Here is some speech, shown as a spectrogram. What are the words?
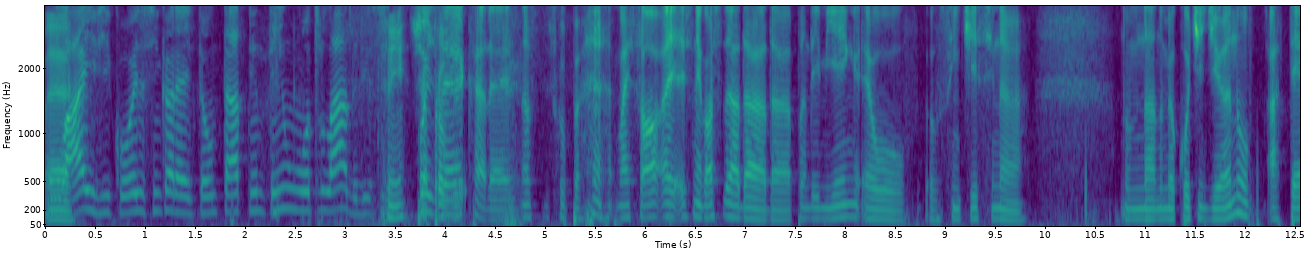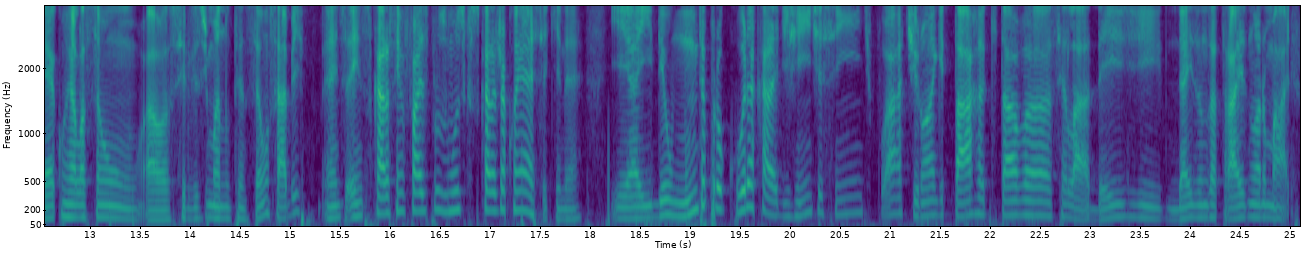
É. Live, coisa assim, cara. Então tá, tem, tem um outro lado disso. Sim. Já Pois provei. é, cara. é- Nossa, desculpa. Mas só é, esse negócio da, da, da pandemia, hein, eu, eu senti assim na, no, na- no meu cotidiano, até com relação ao serviço de manutenção, sabe? Antes, antes os caras sempre fazem pros músicos que os caras já conhecem aqui, né? E aí deu muita procura, cara, de gente assim, tipo, ah, tirou uma guitarra que tava, sei lá, desde 10 anos atrás no armário.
